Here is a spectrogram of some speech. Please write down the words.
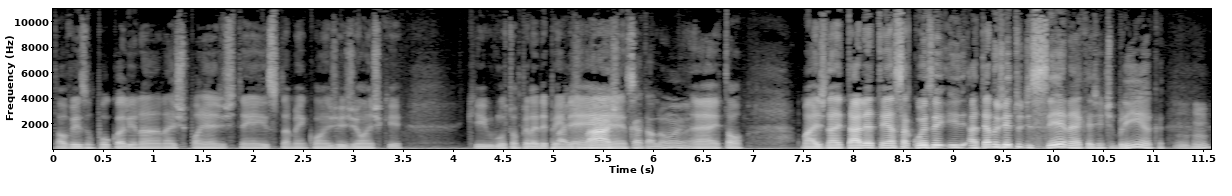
Talvez um pouco ali na, na Espanha a gente tenha isso também com as regiões que, que lutam pela País independência. Basco, Catalunha. É, então. Mas na Itália tem essa coisa, e até no jeito de ser, né, que a gente brinca. Uhum.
